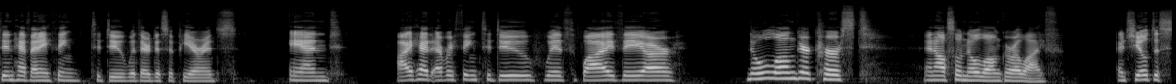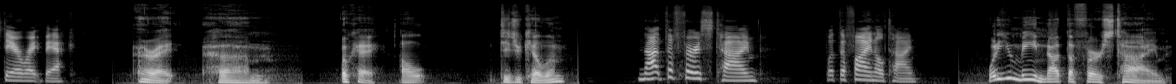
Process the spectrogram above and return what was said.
didn't have anything to do with their disappearance. And I had everything to do with why they are no longer cursed and also no longer alive. And she'll just stare right back. All right. Um. Okay. I'll. Did you kill him? Not the first time, but the final time. What do you mean, not the first time?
